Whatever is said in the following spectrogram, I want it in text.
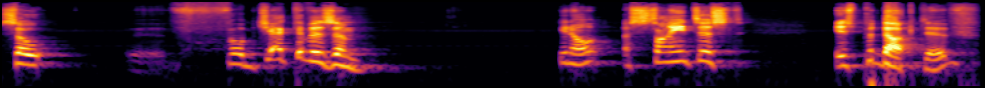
so, uh, for objectivism, you know, a scientist is productive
